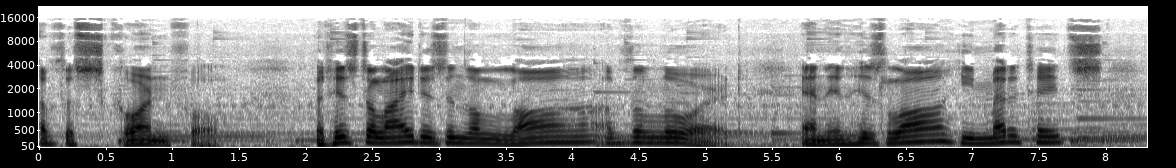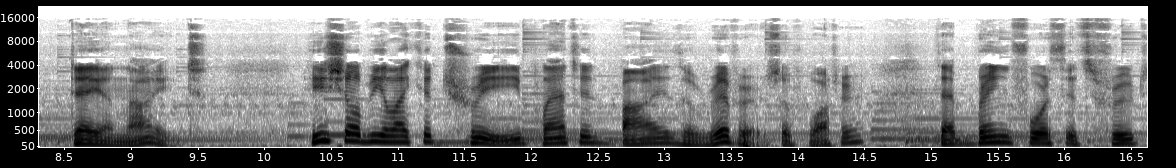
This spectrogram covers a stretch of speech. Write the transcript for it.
of the scornful. But his delight is in the law of the Lord, and in his law he meditates day and night. He shall be like a tree planted by the rivers of water that bring forth its fruit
